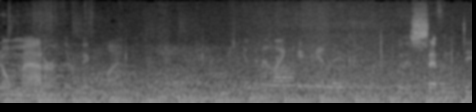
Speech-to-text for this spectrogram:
We don't matter in their big plan. You're gonna like it, Billy. With a 17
